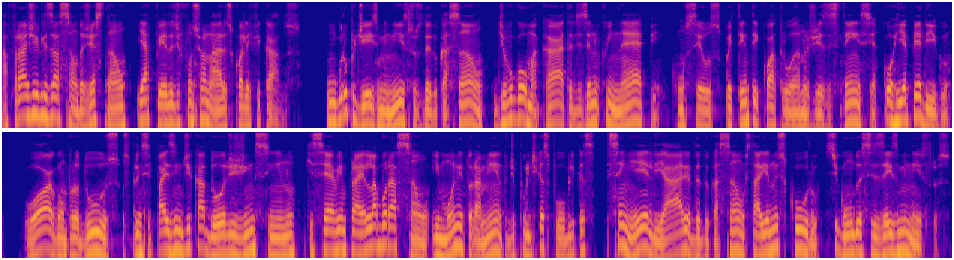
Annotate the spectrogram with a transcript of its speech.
a fragilização da gestão e a perda de funcionários qualificados. Um grupo de ex-ministros da Educação divulgou uma carta dizendo que o INEP, com seus 84 anos de existência, corria perigo. O órgão produz os principais indicadores de ensino que servem para a elaboração e monitoramento de políticas públicas, e sem ele, a área da educação estaria no escuro, segundo esses ex-ministros.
